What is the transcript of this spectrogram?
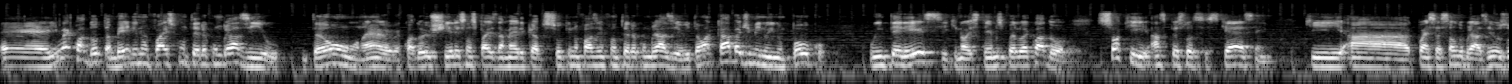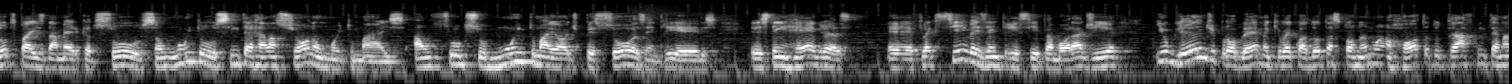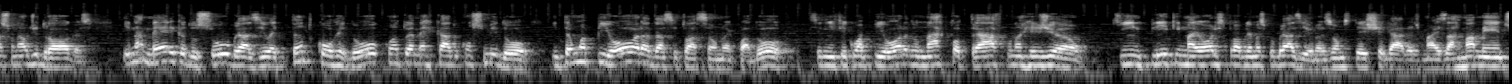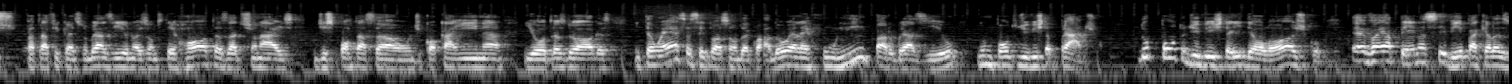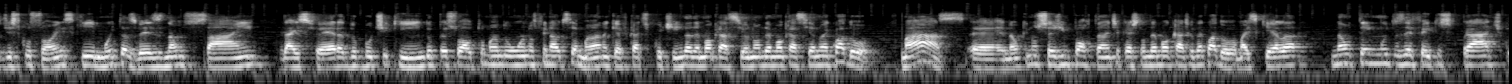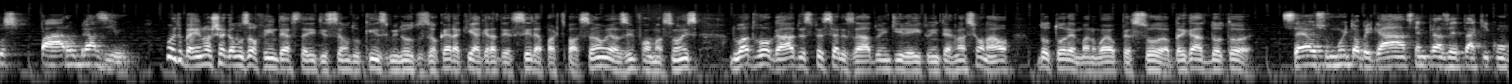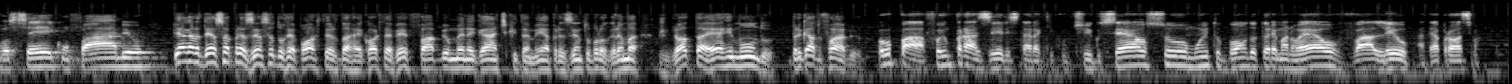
É, e o Equador também ele não faz fronteira com o Brasil. Então, né, o Equador e o Chile são os países da América do Sul que não fazem fronteira com o Brasil. Então, acaba diminuindo um pouco o interesse que nós temos pelo Equador. Só que as pessoas se esquecem que, a, com exceção do Brasil, os outros países da América do Sul são muito se interrelacionam muito mais. Há um fluxo muito maior de pessoas entre eles. Eles têm regras é, flexíveis entre si para moradia. E o grande problema é que o Equador está se tornando uma rota do tráfico internacional de drogas. E na América do Sul, o Brasil é tanto corredor quanto é mercado consumidor. Então, uma piora da situação no Equador significa uma piora do narcotráfico na região que impliquem maiores problemas para o Brasil. Nós vamos ter chegada de mais armamentos para traficantes no Brasil, nós vamos ter rotas adicionais de exportação de cocaína e outras drogas. Então, essa situação do Equador ela é ruim para o Brasil num ponto de vista prático. Do ponto de vista ideológico, é, vai apenas servir para aquelas discussões que muitas vezes não saem da esfera do botequim do pessoal tomando uma no final de semana, que é ficar discutindo a democracia ou não democracia no Equador. Mas, é, não que não seja importante a questão democrática do Equador, mas que ela não tem muitos efeitos práticos para o Brasil. Muito bem, nós chegamos ao fim desta edição do 15 Minutos. Eu quero aqui agradecer a participação e as informações do advogado especializado em Direito Internacional, doutor Emanuel Pessoa. Obrigado, doutor. Celso, muito obrigado. Sempre um prazer estar aqui com você e com o Fábio. E agradeço a presença do repórter da Record TV, Fábio Menegatti, que também apresenta o programa JR Mundo. Obrigado, Fábio. Opa, foi um prazer estar aqui contigo, Celso. Muito bom, doutor Emanuel. Valeu. Até a próxima.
